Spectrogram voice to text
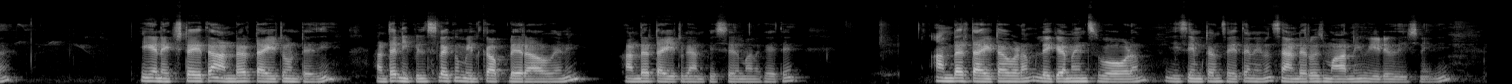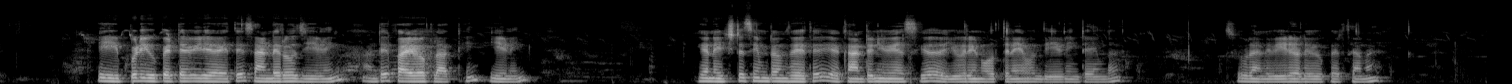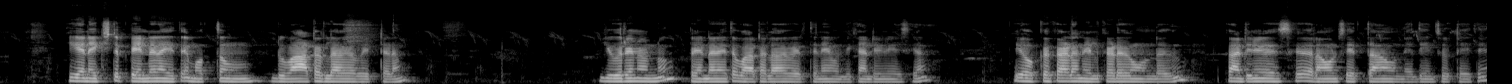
ఇక నెక్స్ట్ అయితే అండర్ టైట్ ఉంటుంది. అంటే నిపిల్స్లకు మిల్క్ అప్పుడే రావు కానీ అండర్ టైట్గా అనిపిస్తుంది మనకైతే. అండర్ టైట్ అవ్వడం లిగమెంట్స్ పోవడం ఈ సిమ్టమ్స్ అయితే నేను సండే రోజు మార్నింగ్ వీడియో తీసినది ఇప్పుడు ఇప్పుడు చూపెట్టే వీడియో అయితే సండే రోజు ఈవినింగ్ అంటే ఫైవ్ ఓ క్లాక్కి ఈవినింగ్. ఇక నెక్స్ట్ సిమ్టమ్స్ అయితే ఇక కంటిన్యూయస్గా యూరిన్ వస్తూనే ఉంది ఈవినింగ్ టైంలో చూడండి వీడియోలు చూపెడతాను ఇక నెక్స్ట్ పెండన్ అయితే మొత్తం వాటర్ లాగా పెట్టడం. యూరిన్ ఉన్ను పెండన్ అయితే వాటర్ లాగా పెడుతూనే ఉంది కంటిన్యూస్గా ఈ ఒక్క కాడ నిలకడగా ఉండదు. కంటిన్యూస్గా రౌండ్స్ ఎత్తా ఉన్నాయి దీని చుట్టూ అయితే.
